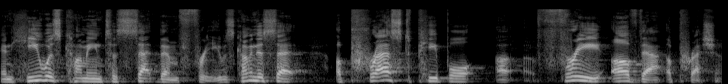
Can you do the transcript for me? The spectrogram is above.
and he was coming to set them free. He was coming to set oppressed people uh, free of that oppression.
